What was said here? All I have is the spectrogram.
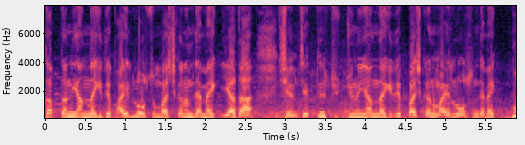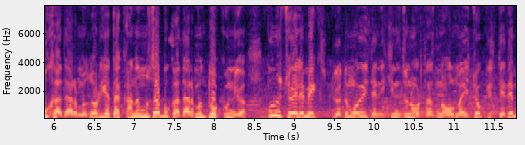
Kaptan'ın yanına gidip hayırlı olsun başkanım demek ya da Şemsettin Sütçü'nün yanına gidip başkanım hayırlı olsun demek bu kadar mı zor ya da kanımıza bu kadar mı dokunuyor? Bunu söylemek istiyordum. O yüzden ikinizin ortasında olmayı çok istedim.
